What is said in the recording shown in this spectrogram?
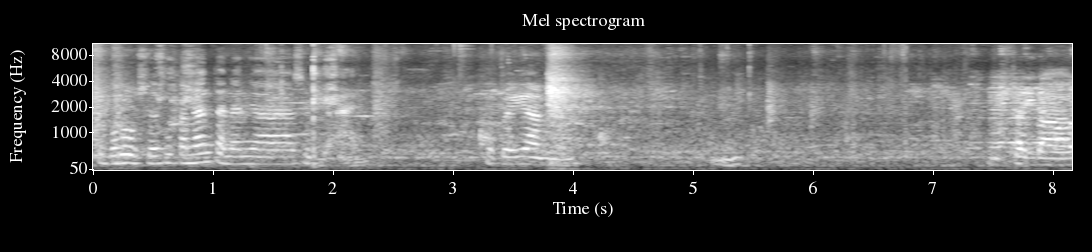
Suburuso sa tanan-tanan niya sudaan. Super yummy. Mm. Sabaw.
